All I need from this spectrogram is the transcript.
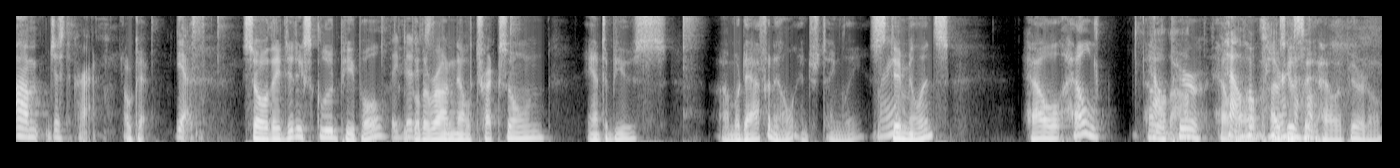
Um, just the crack. Okay. Yes. So they did exclude people. They did people that were on naltrexone, antabuse, uh, modafinil, interestingly, stimulants, hell, hell, halopir, hell, I was going to say haloperidol,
